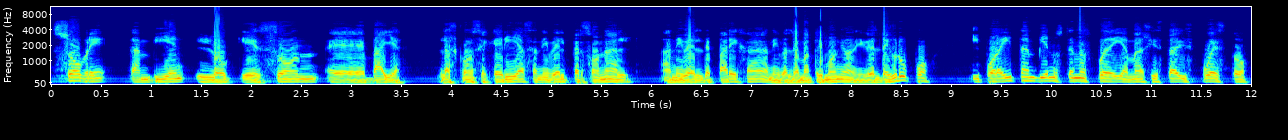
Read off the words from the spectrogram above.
sobre también lo que son, eh, vaya, las consejerías a nivel personal, a nivel de pareja, a nivel de matrimonio, a nivel de grupo. Y por ahí también usted nos puede llamar si está dispuesto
